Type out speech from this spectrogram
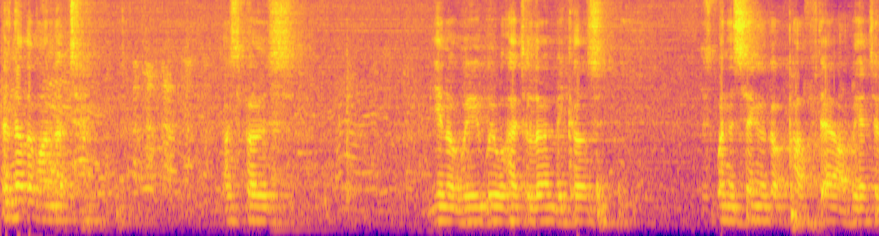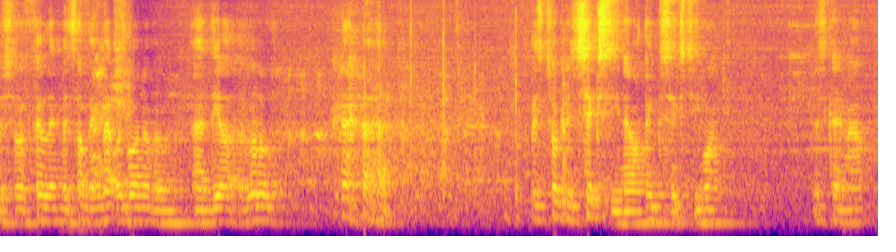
Another one that I suppose, you know, we, we all had to learn because when the singer got puffed out, we had to sort of fill in with something. That was one of them. And the other, little, he's talking 60 now, I think 61. This came out.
